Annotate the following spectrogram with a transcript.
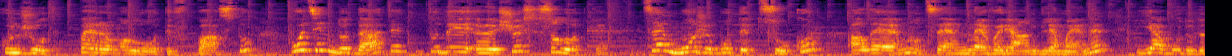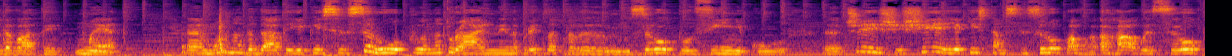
кунжут перемолоти в пасту, потім додати туди е, щось солодке. Це може бути цукор, але ну, це не варіант для мене. Я буду додавати мед. Е, Можна додати якийсь сироп натуральний, наприклад, е, сироп фініку, чи ще якийсь там сироп агави, сироп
